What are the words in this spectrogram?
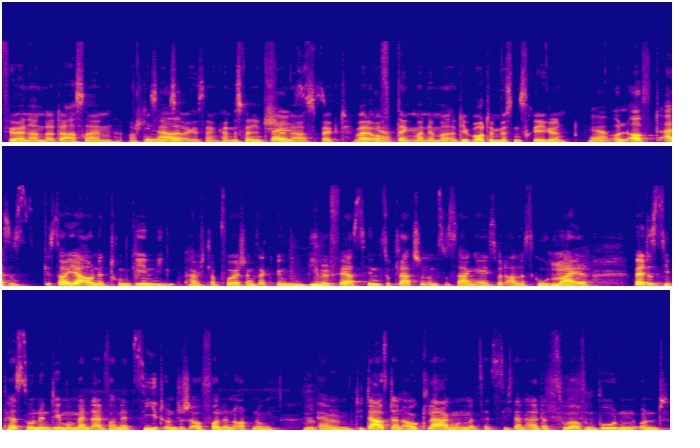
Füreinander-Dasein auch schon Genau. Seelsorge sein kann. Das finde ich ein schöner Weil's- Aspekt, weil ja. oft denkt man immer, die Worte müssen es regeln. Ja, und oft, also es soll ja auch nicht darum gehen, wie habe ich glaube vorher schon gesagt, irgendwie einen Bibelvers hinzuklatschen und zu sagen, hey, es wird alles gut, weil, weil das die Person in dem Moment einfach nicht sieht und das ist auch voll in Ordnung. Ähm, die darf dann auch klagen und man setzt sich dann halt dazu auf den Boden und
